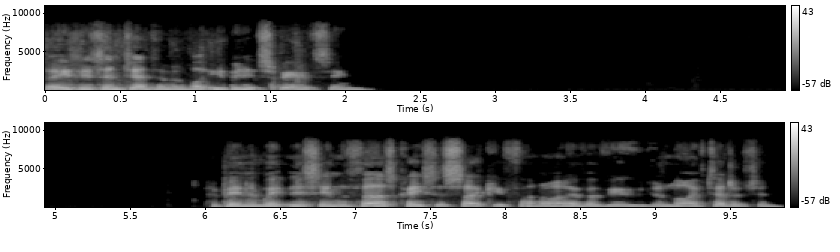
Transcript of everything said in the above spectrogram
Ladies and gentlemen, what you've been experiencing have been witnessing the first case of psychic phenomena ever viewed in live television.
